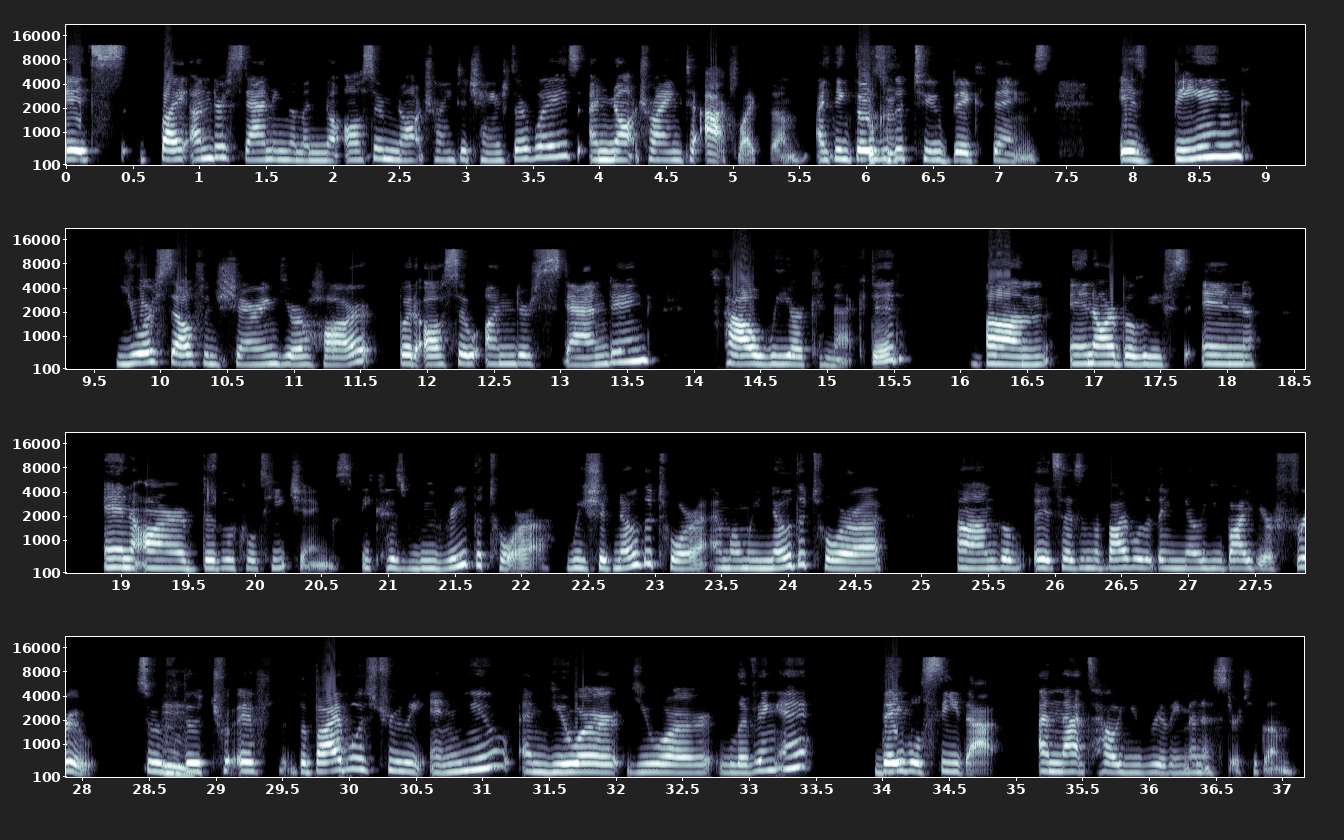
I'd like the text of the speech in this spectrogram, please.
it's by understanding them and not, also not trying to change their ways and not trying to act like them. I think those okay. are the two big things is being yourself and sharing your heart, but also understanding how we are connected um, in our beliefs, in in our biblical teachings because we read the Torah. We should know the Torah. And when we know the Torah, um, the, it says in the Bible that they know you by your fruit. So if mm. the tr- if the Bible is truly in you and you are you are living it, they will see that, and that's how you really minister to them.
